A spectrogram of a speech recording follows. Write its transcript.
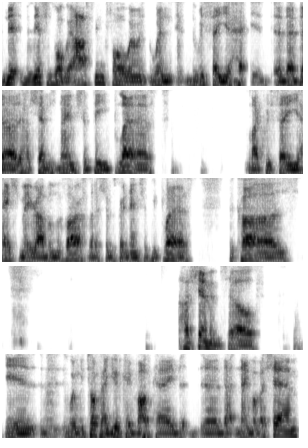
This is what we're asking for when when we say that uh, Hashem's name should be blessed like we say, Yehei Shmei Rabba Mavarach, that Hashem's great name should be blessed, because Hashem himself is when we talk about Yud Kei Vav Kei, that name of Hashem,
